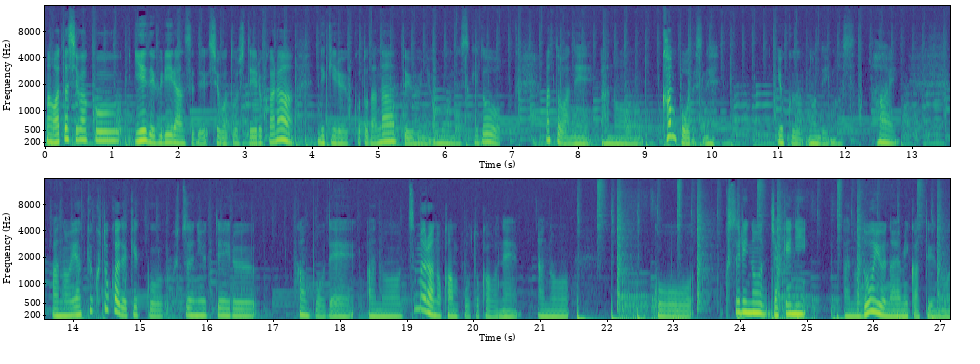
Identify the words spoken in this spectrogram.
まあ、私はこう家でフリーランスで仕事をしているからできることだなというふうに思うんですけどあとはねあの漢方ですね。よく飲んでいます。はい。あの薬局とかで結構普通に売っている漢方であの津村の漢方とかはねあのこう薬のジャケにあのどういう悩みかっていうのを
